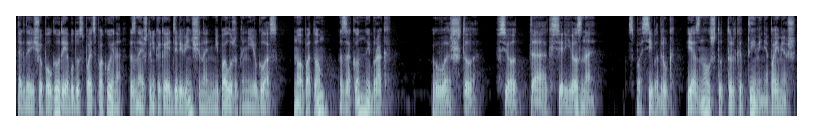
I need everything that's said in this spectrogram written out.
Тогда еще полгода я буду спать спокойно, зная, что никакая деревенщина не положит на нее глаз. Но потом законный брак. «У вас что, все так серьезно?» «Спасибо, друг. Я знал, что только ты меня поймешь.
